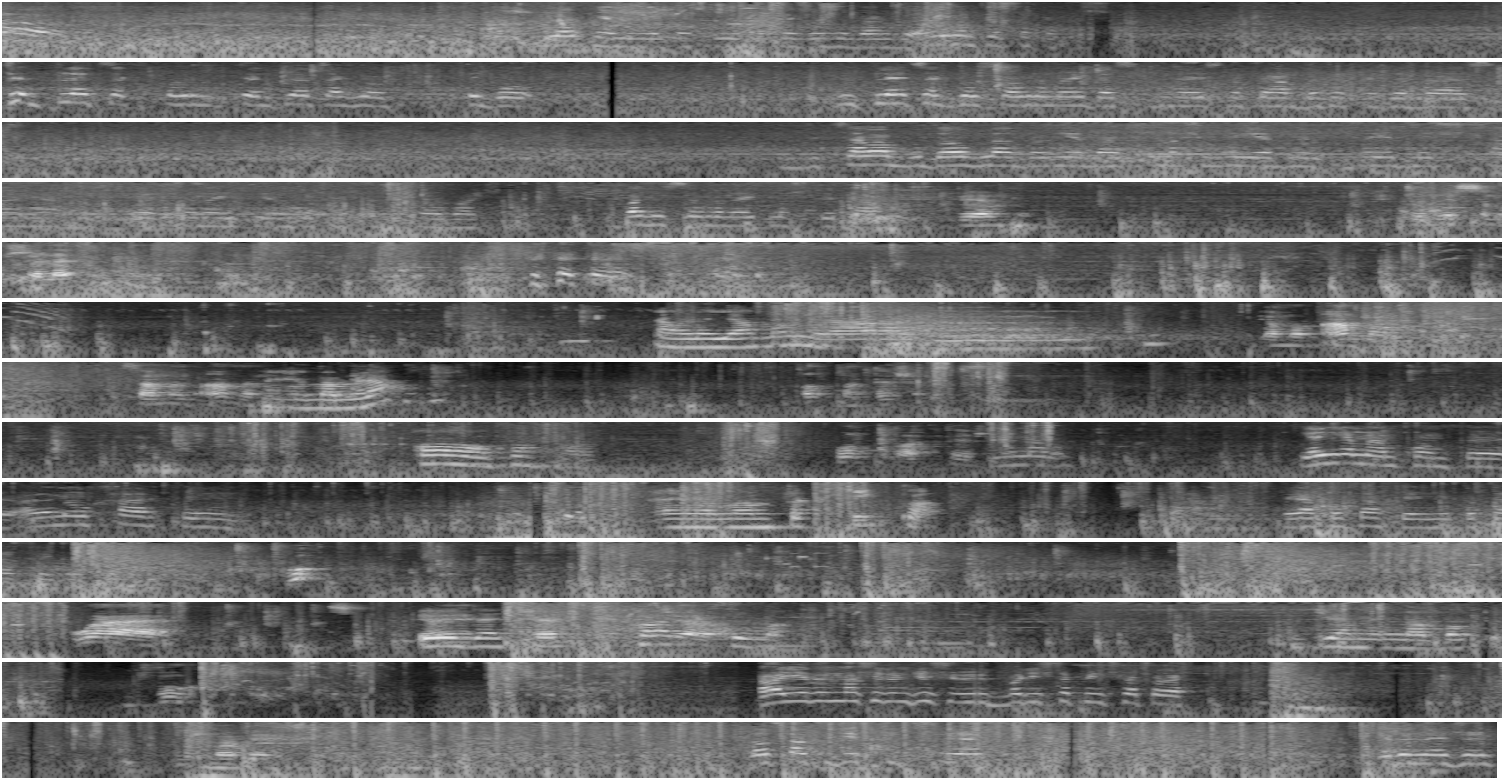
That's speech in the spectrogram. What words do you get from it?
Lotnia mi nie pasuje do tego za bardzo, ale mam plecaka też. Ten plecak, ten plecak od tego... Ten plecak do Sauronida jest naprawdę takie the best. Cała budowla do nieba trzyma się na jednym, na jednej ścianie, a rozkręcona i ty ją zaczyna testować. Chyba, że Sauronite masz typa. Wiem. I to nie są przelewy. Ale ja mam lagi. Ja mam ammo. Samym A amem. ja mam lagi? O, panterze. O, pompa. Pompa też. Nie mam. Ja nie mam pompy, ale mam harpun. A ja mam taktika. Ja potrafię, nie potrafię go. Ło! Łe! Ja, Idę ja, cię. Kuba. Idziemy na boty. dwóch. A jeden ma 70, 25 HP. Już mam więcej. Dostał 33. Jeden leży.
